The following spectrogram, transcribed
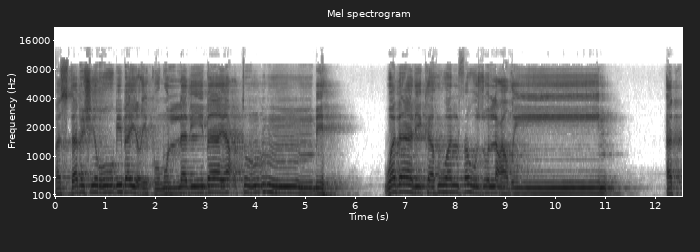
فاستبشروا ببيعكم الذي بايعتم به وذلك هو الفوز العظيم. التائبون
